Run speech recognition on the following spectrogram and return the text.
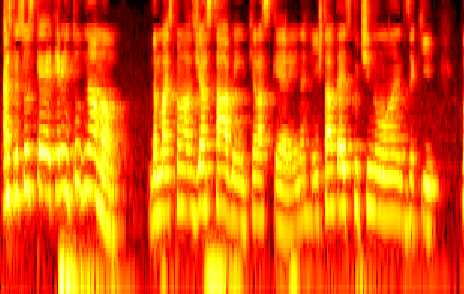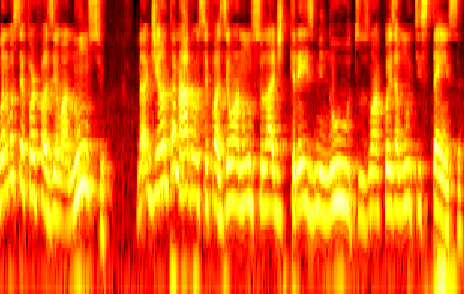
as pessoas querem tudo na mão. Ainda mais quando elas já sabem o que elas querem, né? A gente estava até discutindo antes aqui. Quando você for fazer um anúncio, não adianta nada você fazer um anúncio lá de 3 minutos, uma coisa muito extensa.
